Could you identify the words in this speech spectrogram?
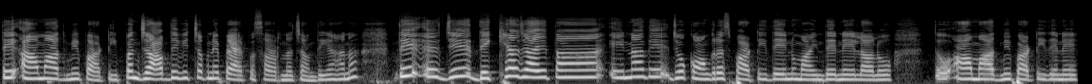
ਤੇ ਆਮ ਆਦਮੀ ਪਾਰਟੀ ਪੰਜਾਬ ਦੇ ਵਿੱਚ ਆਪਣੇ ਪੈਰ ਪਸਾਰਨਾ ਚਾਹੁੰਦੀ ਚਾਹੁੰਦੀਆਂ ਹਨਾ? ਤੇ ਅ, ਜੇ ਦੇਖਿਆ ਜਾਏ ਤਾਂ ਇਹਨਾਂ ਦੇ ਜੋ ਕਾਂਗਰਸ ਪਾਰਟੀ ਦੇ ਨੁਮਾਇੰਦੇ ਨੇ ਲਾ ਲਓ ਤੋਂ ਆਮ ਆਦਮੀ ਪਾਰਟੀ ਦੇ ਨੇ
